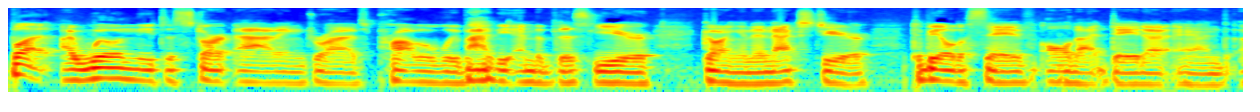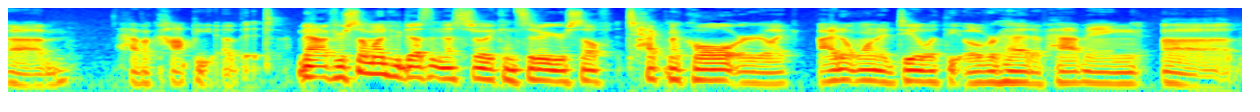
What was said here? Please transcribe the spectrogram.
But I will need to start adding drives probably by the end of this year, going into next year, to be able to save all that data and um, have a copy of it. Now, if you're someone who doesn't necessarily consider yourself technical or you're like, I don't want to deal with the overhead of having uh,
